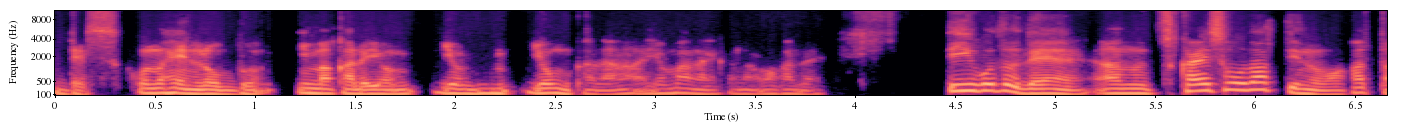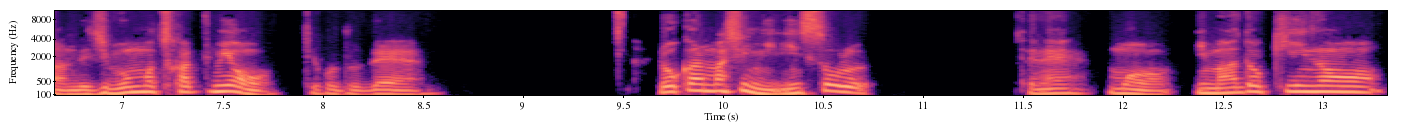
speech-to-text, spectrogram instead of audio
です。この辺論文、今から読むかな？読まないかな？わかんない。っていうことで、あの、使えそうだっていうのは分かったんで、自分も使ってみようっていうことで、ローカルマシンにインストールってね、もう今時の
